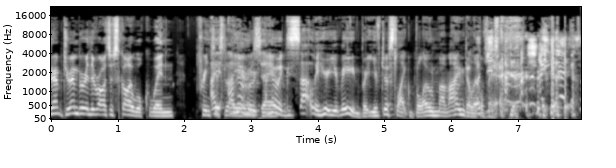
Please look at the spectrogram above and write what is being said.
remember, do you remember in The Rise of Skywalker when I, Princess I Leia know who- is I know exactly who you mean, but you've just like blown my mind a little bit. yes,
